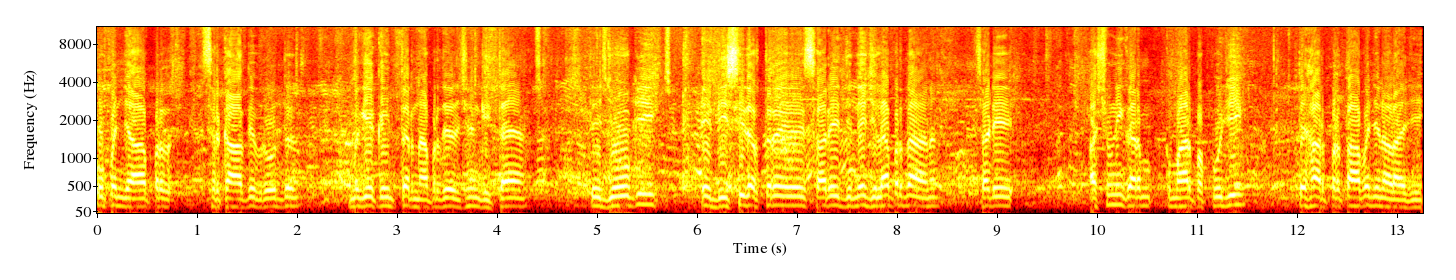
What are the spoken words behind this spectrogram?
ਉਹ ਪੰਜਾਬ ਸਰਕਾਰ ਦੇ ਵਿਰੁੱਧ ਮਗੇ ਕਈ ਧਰਨਾ ਪ੍ਰਦਰਸ਼ਨ ਕੀਤਾ ਆ ਤੇ ਜੋ ਕਿ ਇਹ ਡੀਸੀ ਦਫ਼ਤਰ ਸਾਰੇ ਜਿੰਨੇ ਜ਼ਿਲ੍ਹਾ ਪ੍ਰਧਾਨ ਸਾਡੇ ਅਸ਼ਵਨੀ ਕਰਮ ਕੁਮਾਰ ਪੱਪੂ ਜੀ ਤੇ ਹਰ ਪ੍ਰਤਾਪ ਜਨਾਲਾ ਜੀ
